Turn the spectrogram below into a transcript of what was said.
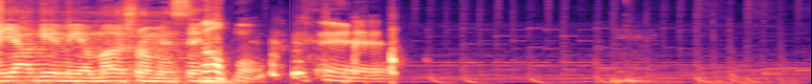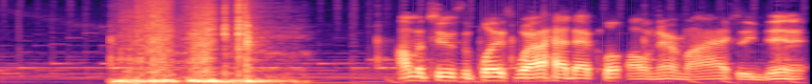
And y'all give me a mushroom and sit. Come on. Yeah. I'm gonna choose the place where I had that close. Oh, never mind. I actually didn't.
